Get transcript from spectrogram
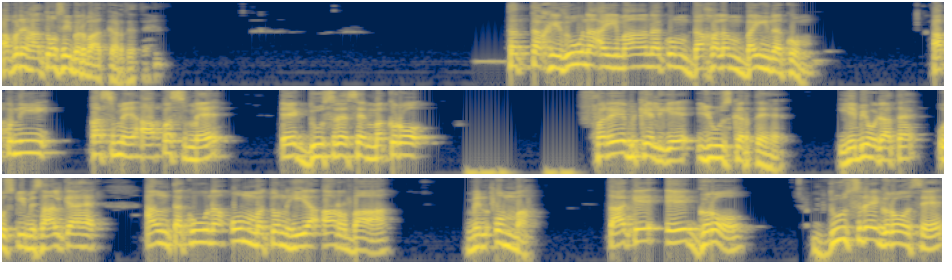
اپنے ہاتھوں سے ہی برباد کر دیتے ہیں۔ تتخذون ایمانکم دخلم بین اپنی قسمیں آپس میں ایک دوسرے سے مکرو فریب کے لیے یوز کرتے ہیں۔ یہ بھی ہو جاتا ہے۔ اس کی مثال کیا ہے؟ انتکون امتن ہی اربا من اما تاکہ ایک گروہ دوسرے گروہ سے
